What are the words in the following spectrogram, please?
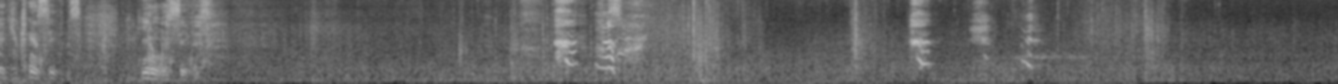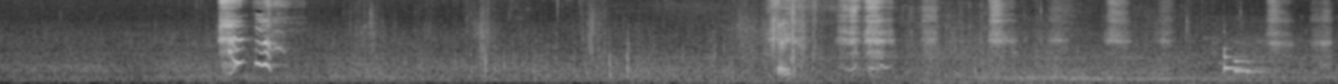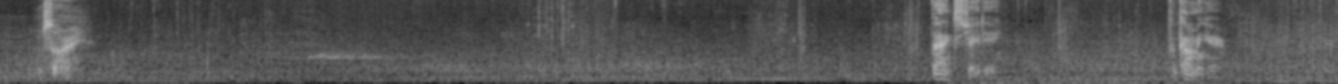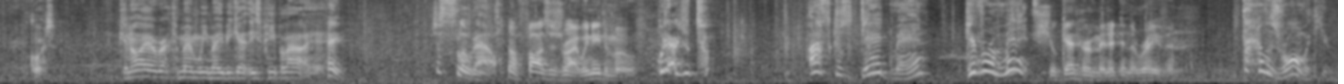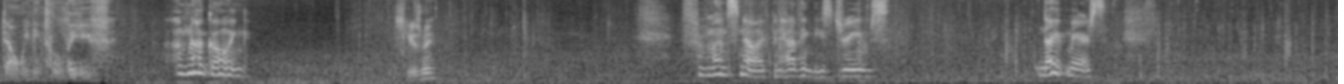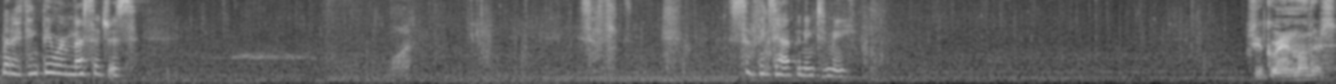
Kait, you can't see this. You don't want to see this. Kait? I'm sorry. Thanks, JD. For coming here. Of course. Can I uh, recommend we maybe get these people out of here? Hey, just slow down. No, Fahz is right. We need to move. What are you talking? Oscar's dead, man. Give her a minute. She'll get her a minute in the Raven. What the hell is wrong with you? Now we need to leave. I'm not going. Excuse me? For months now, I've been having these dreams. Nightmares. But I think they were messages. What? Something's, something's happening to me. It's your grandmother's?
